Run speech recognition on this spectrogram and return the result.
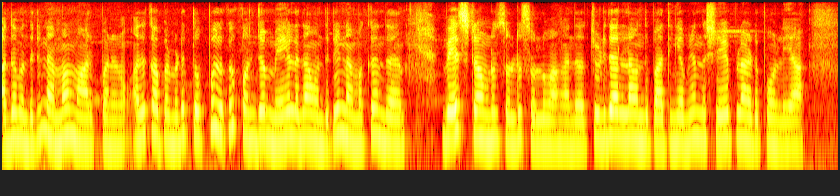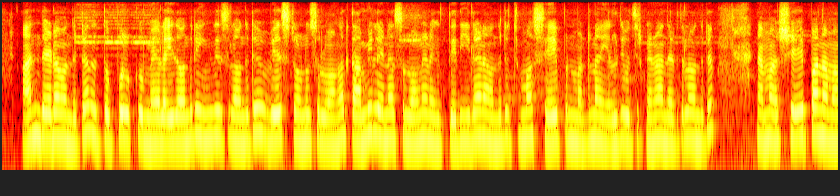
அதை வந்துட்டு நம்ம மார்க் பண்ணணும். அதுக்கப்புறமேட்டு தொப்புளுக்கு கொஞ்சம் மேலே தான் வந்துட்டு நமக்கு அந்த வேஸ்ட் ரவுண்டுன்னு சொல்லிட்டு சொல்லுவாங்க. அந்த சுடிதார்லாம் வந்து பார்த்திங்க அப்படின்னா அந்த ஷேப்லாம் எடுப்போம் இல்லையா? அந்த இடம் வந்துட்டு அந்த தொப்புளுக்கு மேலே. இதை வந்துட்டு இங்கிலீஷில் வந்துட்டு வேஸ்ட் ஒன்று சொல்லுவாங்க. தமிழ் என்ன சொல்லுவாங்கன்னு எனக்கு தெரியல. நான் வந்துட்டு சும்மா ஷேப்புன்னு மட்டும் நான் எழுதி வச்சுருக்கேன். அந்த இடத்துல வந்துட்டு நம்ம ஷேப்பாக நம்ம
